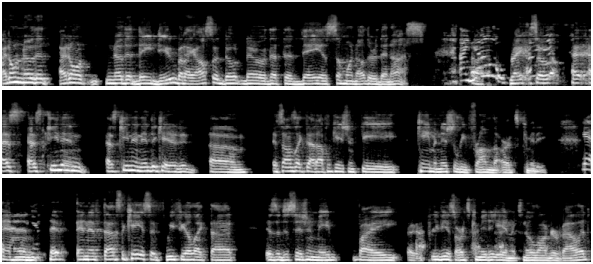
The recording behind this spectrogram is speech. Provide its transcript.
I don't know that I don't know that they do, but I also don't know that the they is someone other than us. I know. right? I So know. as as Keenan as Keenan indicated, it, um, it sounds like that application fee came initially from the arts committee. Yes, and yes. if, and if that's the case, if we feel like that is a decision made by a previous arts committee and it's no longer valid,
